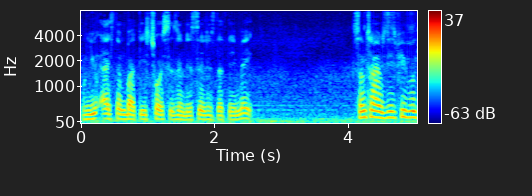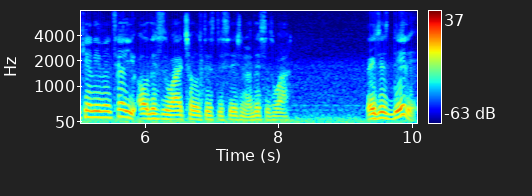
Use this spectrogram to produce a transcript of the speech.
when you ask them about these choices and decisions that they make, sometimes these people can't even tell you, oh, this is why I chose this decision or this is why. They just did it.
